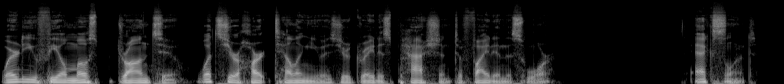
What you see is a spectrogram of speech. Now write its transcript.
where do you feel most drawn to? What's your heart telling you is your greatest passion to fight in this war? Excellent.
